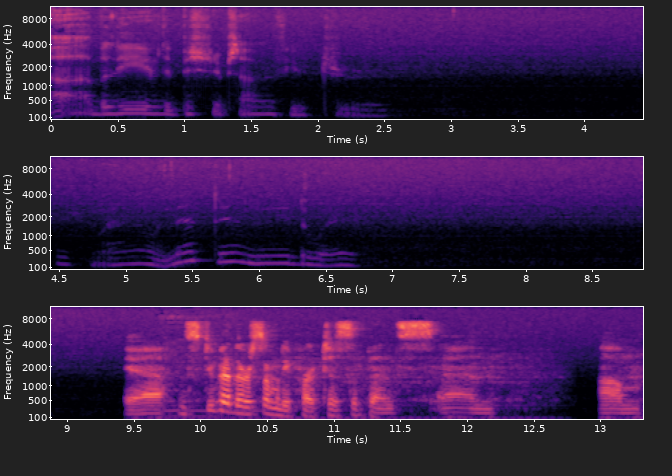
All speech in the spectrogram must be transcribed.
I believe the bishops are the future. Well, let them lead the way. Yeah, it's too bad there were so many participants, and um,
